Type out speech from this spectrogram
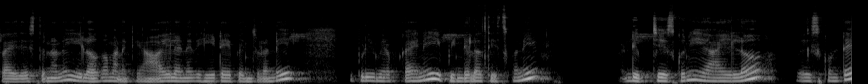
ట్రై చేస్తున్నాను. ఈలోగా మనకి ఆయిల్ అనేది హీట్ అయిపోయింది చూడండి. ఇప్పుడు ఈ మిరపకాయని ఈ పిండిలో తీసుకొని డిప్ చేసుకుని ఈ ఆయిల్లో వేసుకుంటే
